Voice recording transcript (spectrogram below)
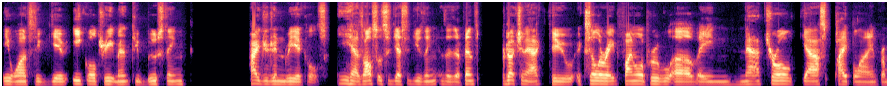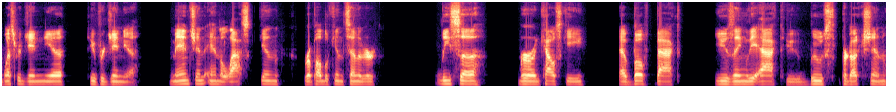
he wants to give equal treatment to boosting hydrogen vehicles. He has also suggested using the Defense Production Act to accelerate final approval of a natural gas pipeline from West Virginia to Virginia. Manchin and Alaskan Republican Senator Lisa Murkowski have both backed using the act to boost production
